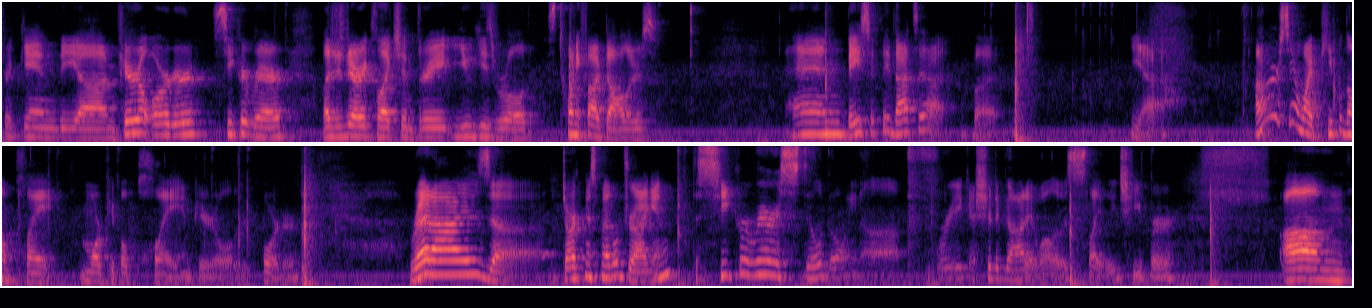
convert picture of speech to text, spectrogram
Freaking the uh, Imperial Order Secret Rare Legendary Collection 3, Yugi's World. It's $25. And basically that's it. But yeah. I don't understand why people don't play, more people play Imperial Order. Red Eyes, uh, Darkness Metal Dragon. The secret rare is still going up. Freak, I should have got it while it was slightly cheaper. Um,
